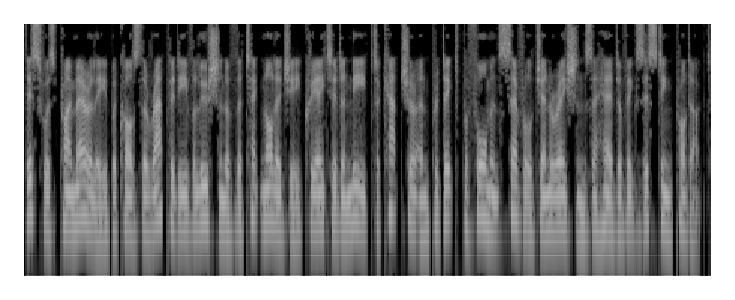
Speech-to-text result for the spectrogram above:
This was primarily because the rapid evolution of the technology created a need to capture and predict performance several generations ahead of existing product.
